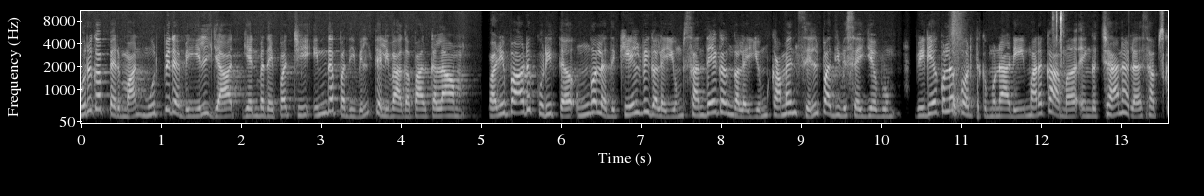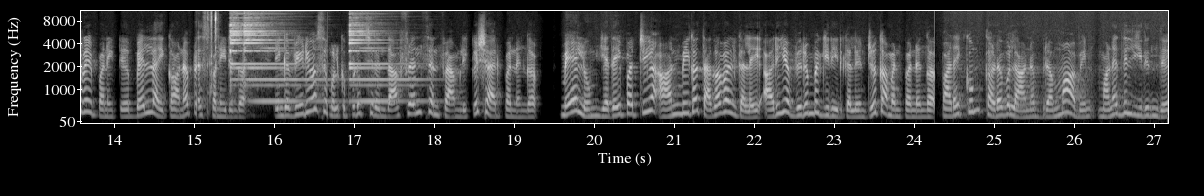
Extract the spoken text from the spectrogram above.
முருகப்பெருமான் முற்பிறவியில் யார் என்பதை பற்றி இந்த பதிவில் தெளிவாக பார்க்கலாம். வழிபாடு குறித்த உங்களது கேள்விகளையும் சந்தேகங்களையும் கமெண்ட்ஸில் பதிவு செய்யவும். வீடியோக்குள்ள போறதுக்கு முன்னாடி மறக்காம எங்க சேனலை சப்ஸ்கிரைப் பண்ணிட்டு பெல் ஐக்கானை பிரஸ் பண்ணிடுங்க. எங்க வீடியோஸ் உங்களுக்கு பிடிச்சிருந்தா ஃப்ரெண்ட்ஸ் அண்ட் ஃபேமிலிக்கு ஷேர் பண்ணுங்க. மேலும் எதை பற்றிய ஆன்மீக தகவல்களை அறிய விரும்புகிறீர்கள் என்று கமெண்ட் பண்ணுங்க. படைக்கும் கடவுளான பிரம்மாவின் மனதில் இருந்து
